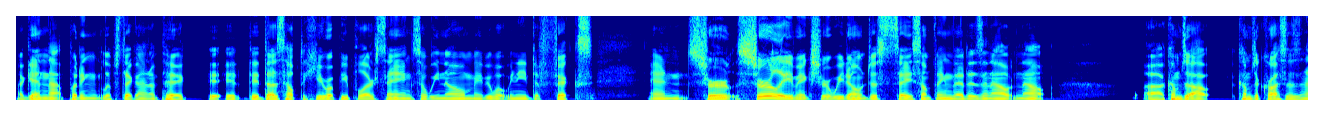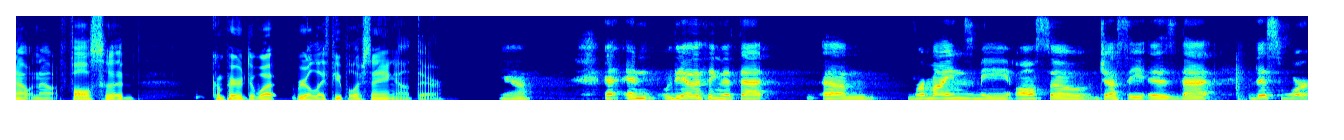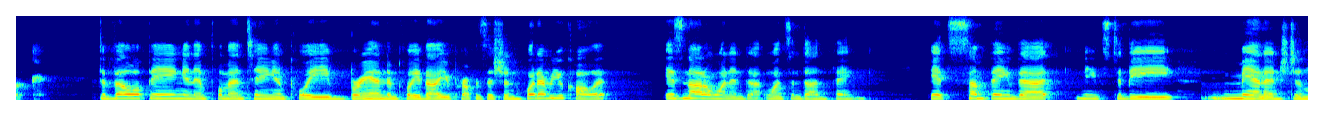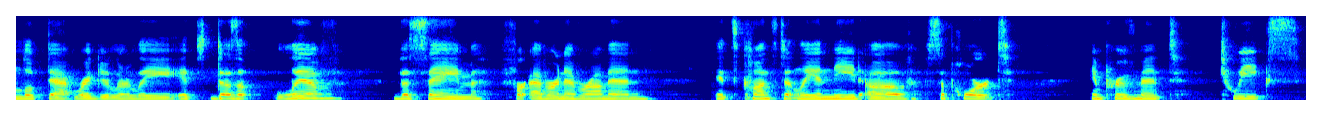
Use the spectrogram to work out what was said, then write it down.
again, not putting lipstick on a pig. It, it, it does help to hear what people are saying so we know maybe what we need to fix and sure, surely make sure we don't just say something that is an out and out uh, comes out comes across as an out and out falsehood compared to what real life people are saying out there. Yeah, and, and the other thing that that um, reminds me also, Jesse, is that this work, developing and implementing employee brand, employee value proposition, whatever you call it, is not a one and done, once and done thing. It's something that needs to be managed and looked at regularly. It doesn't live the same forever and ever. Amen. It's constantly in need of support, improvement, tweaks,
